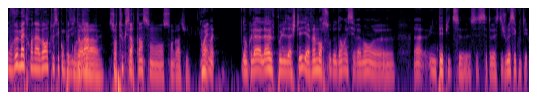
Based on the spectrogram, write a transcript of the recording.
on- veut mettre en avant tous ces compositeurs-là. ouais. Surtout que certains sont, sont gratuits. Donc là, là, vous pouvez les acheter. Il y a 20 morceaux dedans et c'est vraiment euh, euh, une pépite ce- ce- cette OST. Je vous laisse écouter.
